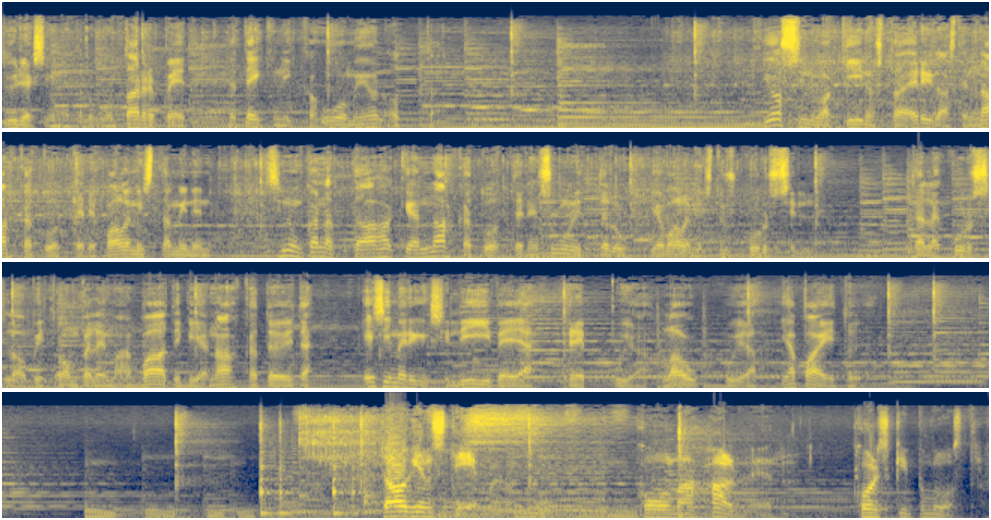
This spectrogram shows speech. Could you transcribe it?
90-luvun tarpeet ja tekniikka huomioon ottaa. Jos sinua kiinnostaa erilaisten nahkatuotteiden valmistaminen, sinun kannattaa hakea nahkatuotteiden suunnittelu- ja valmistuskurssille. Tällä kurssilla opit ompelemaan vaativia nahkatöitä, esimerkiksi liivejä, reppuja, laukkuja ja paitoja. Dagens tema. Kola halvön. Kolski polostrof.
